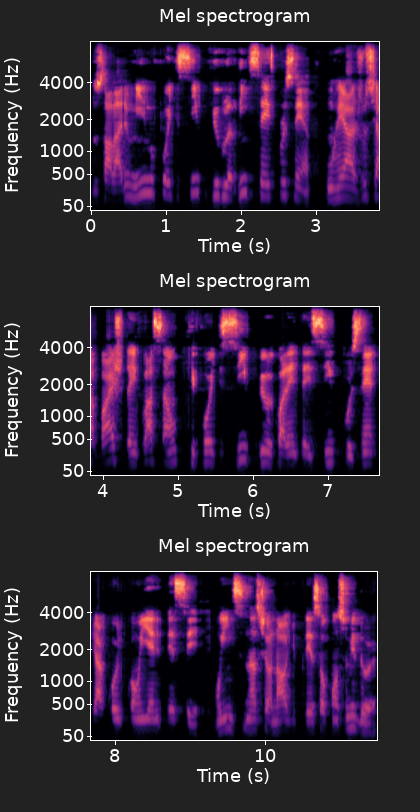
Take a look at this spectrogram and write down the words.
do salário mínimo foi de 5,26%, um reajuste abaixo da inflação, que foi de 5,45% de acordo com o INPC, o Índice Nacional de Preço ao Consumidor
